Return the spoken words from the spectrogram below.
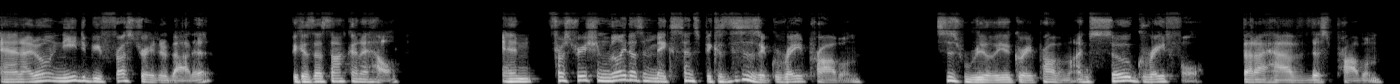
And I don't need to be frustrated about it because that's not going to help. And frustration really doesn't make sense because this is a great problem. This is really a great problem. I'm so grateful that I have this problem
